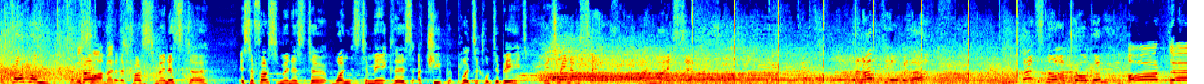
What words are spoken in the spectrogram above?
The problem, the problem for the First Minister is the First Minister wants to make this a cheap political debate between himself and myself. And I'll deal with that. That's not a problem. Order.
